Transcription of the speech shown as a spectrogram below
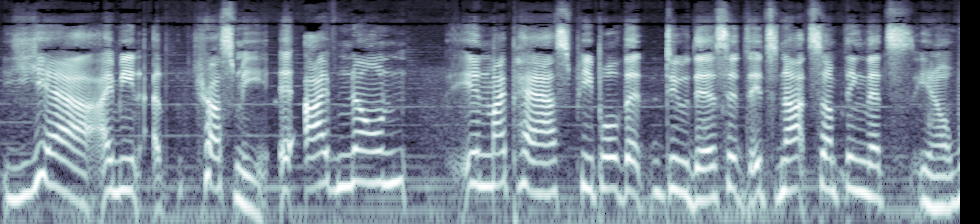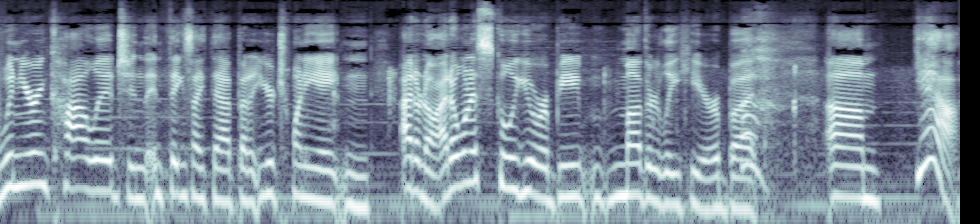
yeah, I mean, uh, trust me, I've known in my past people that do this. It's it's not something that's you know when you're in college and, and things like that. But you're 28, and I don't know. I don't want to school you or be motherly here, but um, yeah.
